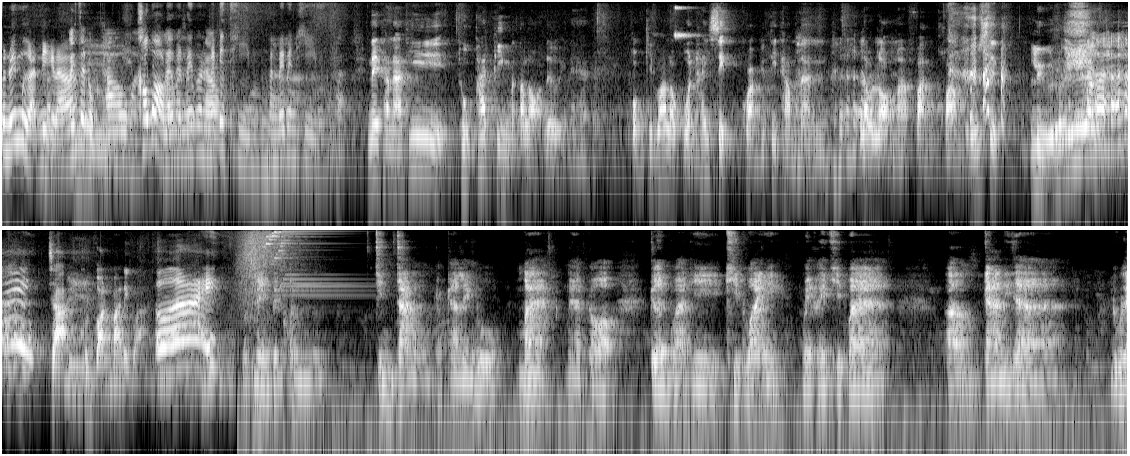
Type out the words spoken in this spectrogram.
มันไม่เหมือนอีกแล้วไม่สนุกเท่ามั้งเขาบอกเลยมันไม่สมันท่าไม่เป็นทีม มันไม่เป็นทีมค่ะในฐานะที่ถูกพาดพิงมาตลอดเลยนะฮะผมคิดว่าเราควรให้สิทธิ์ความยุติธรรมนั้น เราลองมาฟังความรู้สึกหรือเรื่องจากคุณบอลบ้างดีกว่าเอ้ยรถเมย์เป็นคนจริงจังกับการเลี้ยงลูกมากนะครับก็ เกินกว่าที่คิดไว้ ไม่เคยคิดว่าการที่จะดูแล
